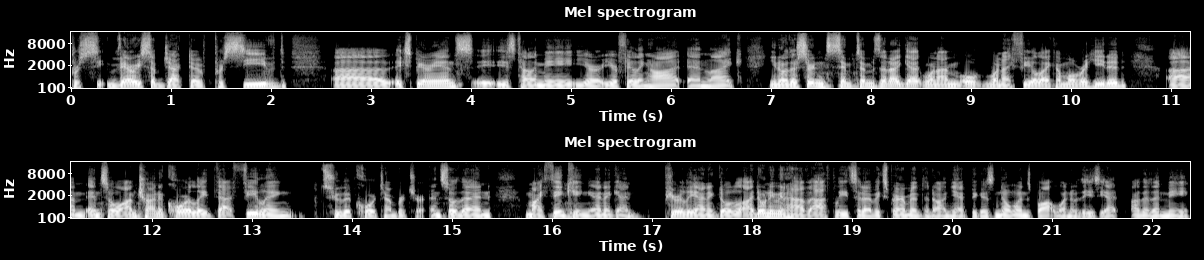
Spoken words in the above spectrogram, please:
perce- very subjective perceived uh experience is telling me you're you're feeling hot and like you know there's certain symptoms that i get when i'm when i feel like i'm overheated um and so i'm trying to correlate that feeling to the core temperature and so then my thinking and again purely anecdotal. I don't even have athletes that I've experimented on yet because no one's bought one of these yet, other than me.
